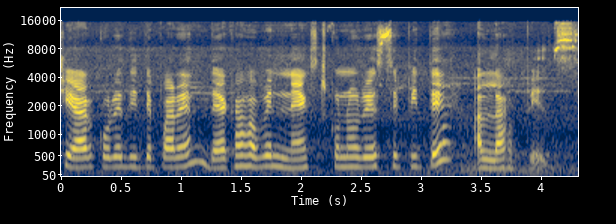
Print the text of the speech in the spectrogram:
শেয়ার করে দিতে পারেন। দেখা হবে নেক্সট কোনো রেসিপিতে আল্লাহ হাফিজ।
